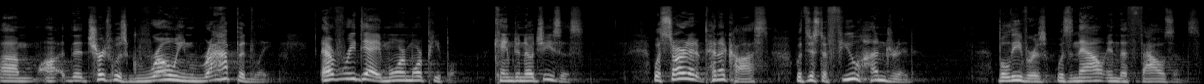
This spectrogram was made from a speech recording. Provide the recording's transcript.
Um, uh, the church was growing rapidly. Every day, more and more people came to know Jesus. What started at Pentecost with just a few hundred believers was now in the thousands.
